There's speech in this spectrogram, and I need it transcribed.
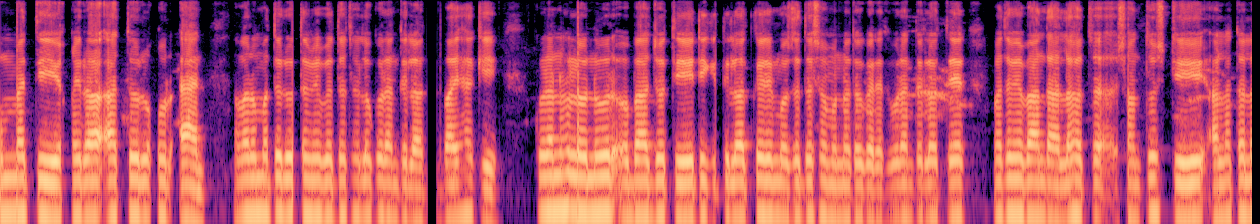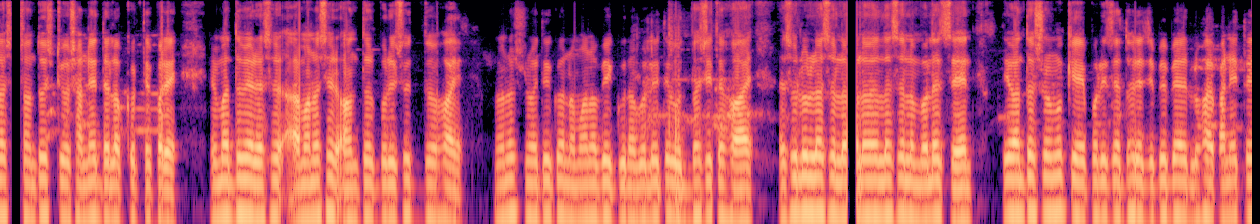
উম্মতি কিরাআতুল কুরআন। আমার উম্মতের উত্তম ইবাদত হলো কোরআন তেলাওয়াত। বাইহাকি কোরআন হলো নূর ও বা জ্যোতি। এটি তিলাওয়াতকারীর মর্যাদা সমুন্নত করে? কোরআন তেলাওয়াতের মাধ্যমে বান্দা আল্লাহ সন্তুষ্টি, আল্লাহ তাআলার সন্তুষ্টি ও সান্নিধ্য লাভ করতে পারে। এর মাধ্যমে মানুষের অন্তর পরিশুদ্ধ হয়। মানুষ নৈতিক ও মানবিক গুণাবলীতে উদ্ভাসিত হয়। রাসূলুল্লাহ সাল্লাল্লাহু আলাইহি সাল্লাম বলেছেন এই সম্মুখে পরিচয় ধরে যেভাবে লোহার পানিতে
